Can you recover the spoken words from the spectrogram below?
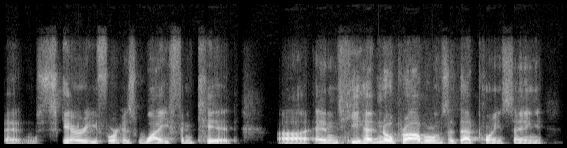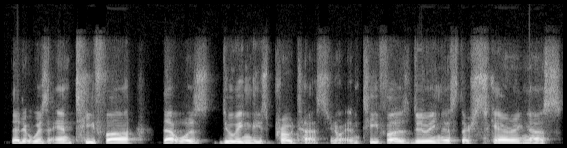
and scary for his wife and kid. Uh, and he had no problems at that point saying that it was Antifa that was doing these protests. You know, Antifa is doing this; they're scaring us.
